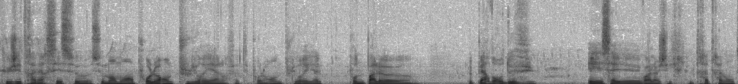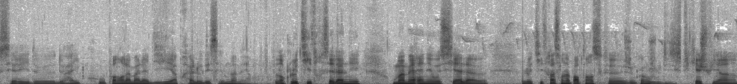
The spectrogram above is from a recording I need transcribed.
que j'ai traversé ce, moment pour le rendre plus réel en fait, pour le rendre plus réel, pour ne pas le perdre de vue. Et ça, voilà, j'ai écrit une très très longue série de, de haïkus pendant la maladie et après le décès de ma mère. Donc le titre, c'est l'année où ma mère est née au ciel. Euh, Le titre a son importance, comme je vous l'expliquais, je suis un,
